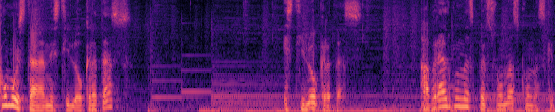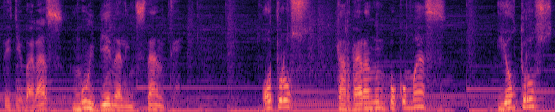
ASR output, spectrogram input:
¿Cómo están, estilócratas? Estilócratas, habrá algunas personas con las que te llevarás muy bien al instante. Otros tardarán un poco más y otros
